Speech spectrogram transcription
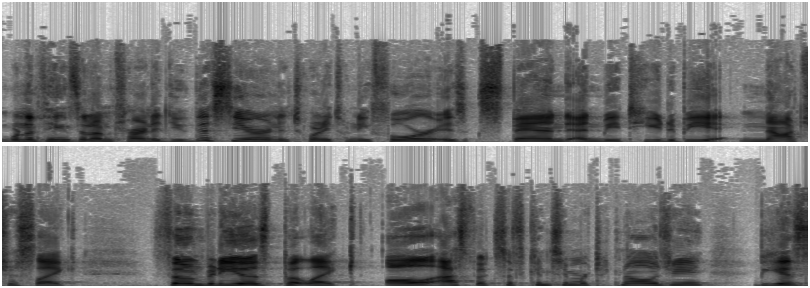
one of the things that I'm trying to do this year and in 2024 is expand NBT to be not just like phone videos, but like all aspects of consumer technology. Because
